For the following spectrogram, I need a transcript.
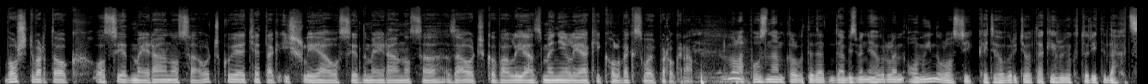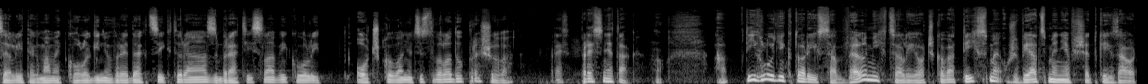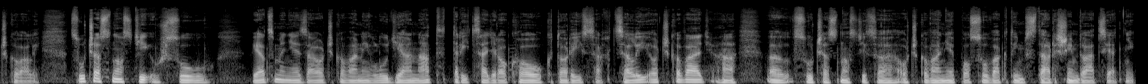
vo štvrtok o 7 ráno sa očkujete, tak išli a o 7 ráno sa zaočkovali a zmenili akýkoľvek svoj program. Malá poznámka, lebo teda, aby sme nehovorili len o minulosti. Keď hovoríte o takých ľuďoch, ktorí teda chceli, tak máme kolegyňu v redakcii, ktorá z Bratislavy kvôli očkovaniu cestovala do Prešova. Pres, presne tak. No. A tých ľudí, ktorí sa veľmi chceli očkovať, tých sme už viac menej všetkých zaočkovali. V súčasnosti už sú viac menej zaočkovaní ľudia nad 30 rokov, ktorí sa chceli očkovať a e, v súčasnosti sa očkovanie posúva k tým starším 20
